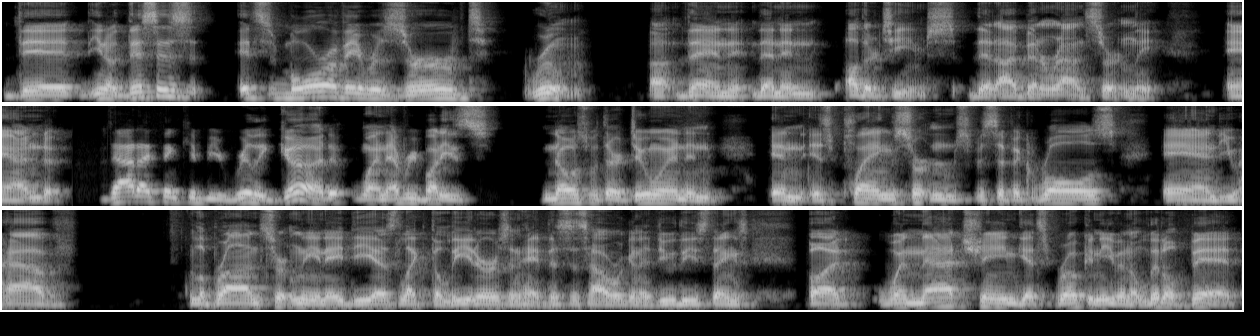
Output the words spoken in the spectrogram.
the you know this is it's more of a reserved room uh, than than in other teams that I've been around certainly. And that I think can be really good when everybody's knows what they're doing and and is playing certain specific roles. And you have LeBron certainly and AD as like the leaders and hey this is how we're going to do these things. But when that chain gets broken even a little bit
